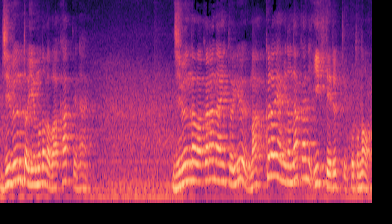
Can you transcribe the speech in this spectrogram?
自分というものが分かってない。自分が分からないという真っ暗闇の中に生きているっていうことの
